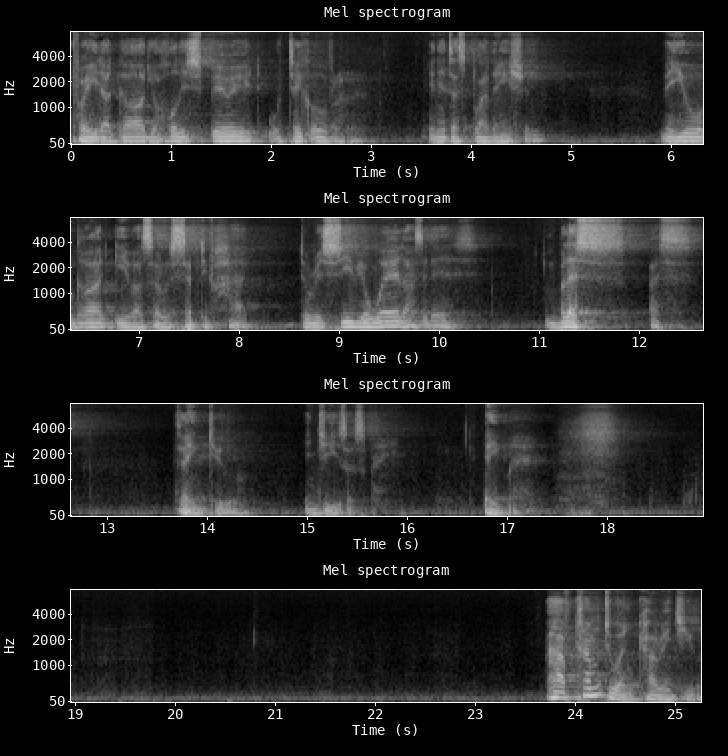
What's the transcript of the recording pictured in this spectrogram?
Pray that God, your Holy Spirit, will take over in its explanation. May you, O God, give us a receptive heart to receive your word as it is. Bless us. Thank you. In Jesus' name. Amen. I have come to encourage you.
